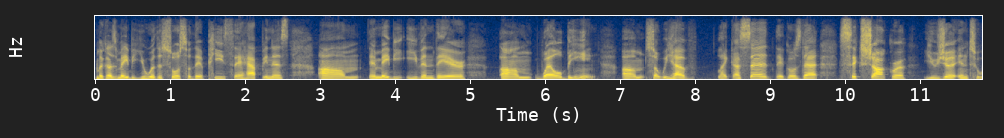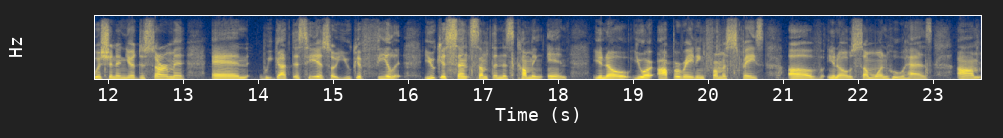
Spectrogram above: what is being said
because maybe you were the source of their peace, their happiness, um, and maybe even their um, well being. Um, so we have, like I said, there goes that sixth chakra. Use your intuition and your discernment. And we got this here so you could feel it. You could sense something is coming in you know you are operating from a space of you know someone who has um,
